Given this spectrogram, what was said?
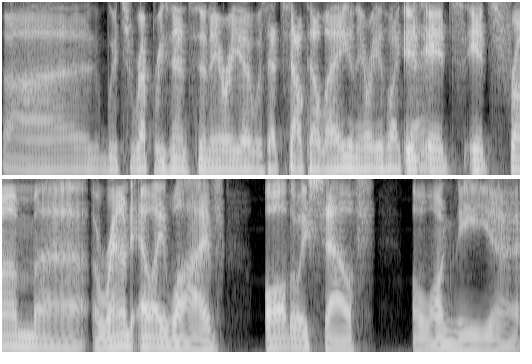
uh, which represents an area. Was that South LA and areas like It, that? it's it's from uh, around LA Live all the way south along the uh,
